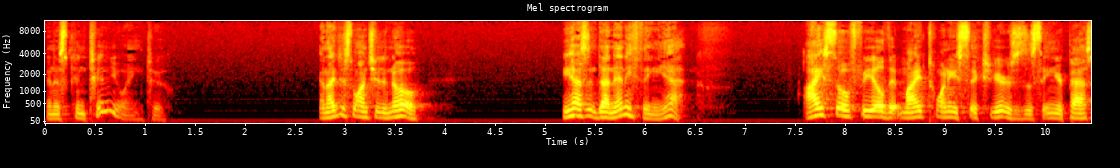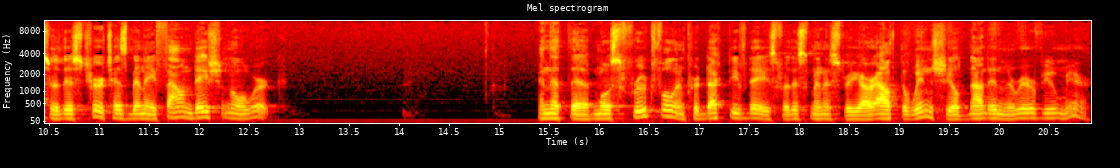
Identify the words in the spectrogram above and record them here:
and is continuing to. And I just want you to know, he hasn't done anything yet. I so feel that my 26 years as the senior pastor of this church has been a foundational work. And that the most fruitful and productive days for this ministry are out the windshield, not in the rearview mirror.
